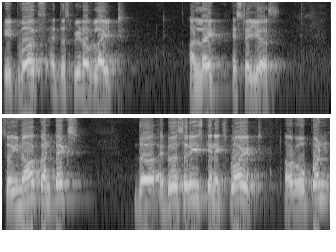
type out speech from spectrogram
it works at the speed of light, unlike yesteryears. So in our context, the adversaries can exploit our open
